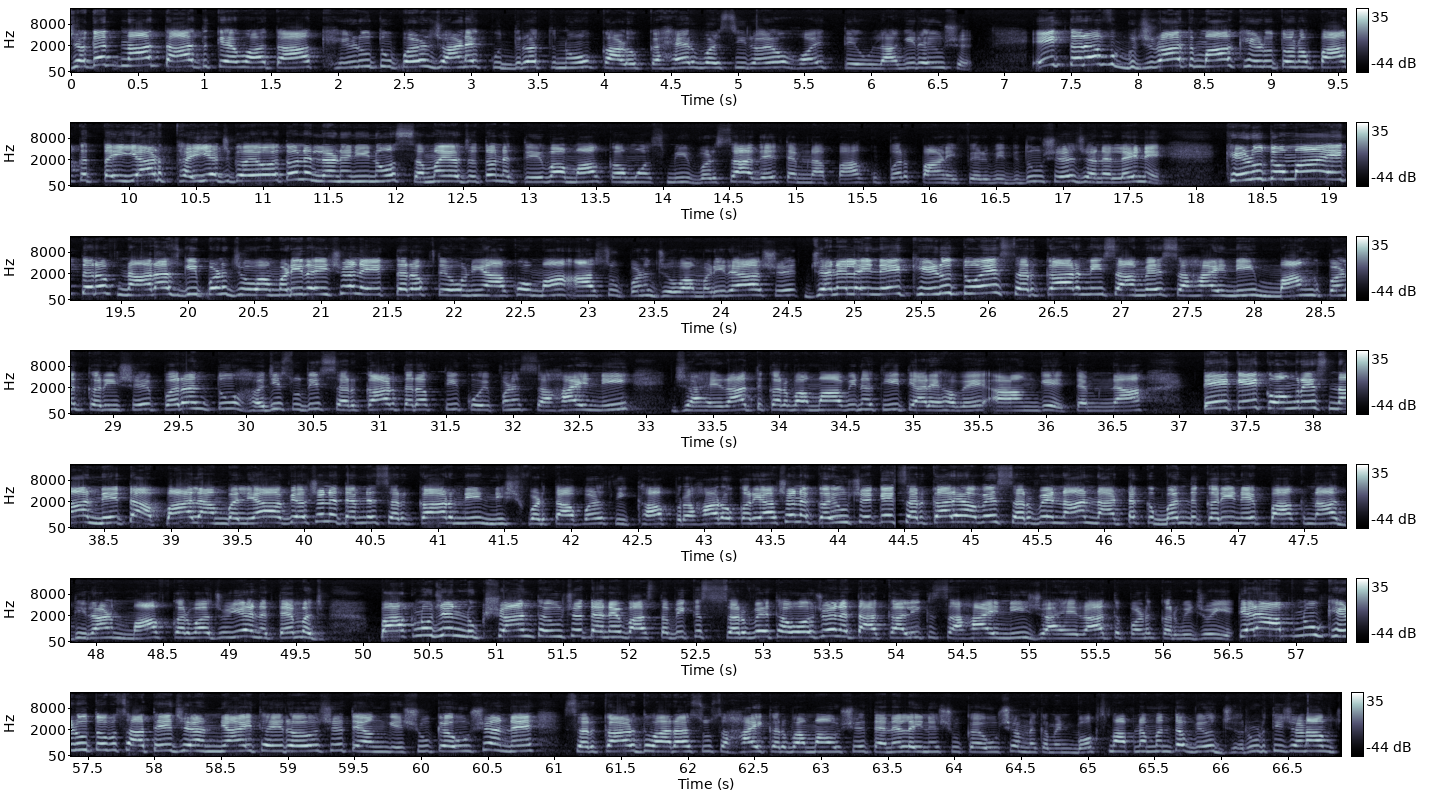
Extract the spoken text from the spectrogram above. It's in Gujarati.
જગતના તાત કહેવાતા ખેડૂત ઉપર જાણે કુદરતનો કાળો કહેર વરસી રહ્યો હોય તેવું લાગી રહ્યું છે. એક તરફ ગુજરાતમાં ખેડૂતોનો પાક તૈયાર થઈ જ ગયો હતો ને લણણીનો સમય જ હતો ને તેવામાં કમોસમી વરસાદે તેમના પાક ઉપર પાણી ફેરવી દીધું છે, જેને લઈને ખેડૂતોમાં નારાજગી પણ જોવા મળી રહી છે અને એક તરફ તેઓની આંખોમાં આંસુ પણ જોવા મળી રહ્યા છે. જેને લઈને ખેડૂતોએ સરકારની સામે સહાયની માંગ પણ કરી છે, પરંતુ હજી સુધી સરકાર તરફથી કોઈ પણ સહાયની જાહેરાત કરવામાં આવી નથી. ત્યારે હવે આ અંગે તેમના ટેકે કોંગ્રેસના નેતા પાલ આંબલિયા આવ્યા છે ને તેમણે સરકારની નિષ્ફળતા પર તીખા પ્રહારો કર્યા છે અને કહ્યું છે કે સરકારે હવે સર્વેના નાટક બંધ કરીને પાકના ધિરાણ માફ કરવા જોઈએ અને તેમજ પાકનું જે નુકસાન થયું છે તેને વાસ્તવિક સર્વે થવો જોઈએ અને તાત્કાલિક સહાયની જાહેરાત પણ કરવી જોઈએ. ત્યારે આપનું ખેડૂતો સાથે જે અન્યાય થઈ રહ્યો છે તે અંગે શું કહેવું છે અને સરકાર દ્વારા શું સહાય કરવામાં આવશે તેને લઈને શું કહેવું છે? અમને કમેન્ટ બોક્સમાં આપના મંતવ્યો જરૂરથી જણાવજો.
